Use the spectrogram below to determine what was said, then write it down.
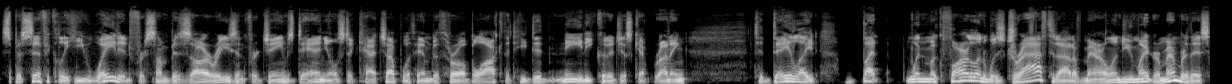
specifically, he waited for some bizarre reason for James Daniels to catch up with him to throw a block that he didn't need. He could have just kept running to daylight. But when McFarland was drafted out of Maryland, you might remember this.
